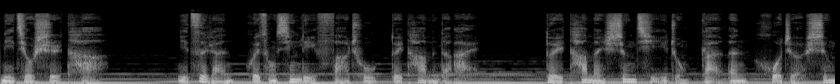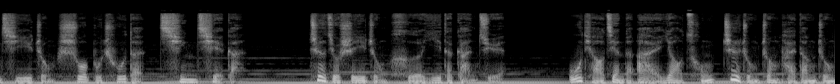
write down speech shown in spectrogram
你就是他，你自然会从心里发出对他们的爱，对他们升起一种感恩，或者升起一种说不出的亲切感，这就是一种合一的感觉。无条件的爱要从这种状态当中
